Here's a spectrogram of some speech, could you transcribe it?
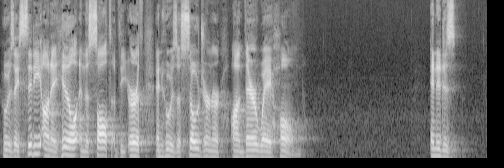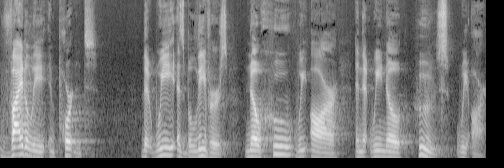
who is a city on a hill and the salt of the earth, and who is a sojourner on their way home. And it is vitally important that we as believers know who we are and that we know whose we are.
